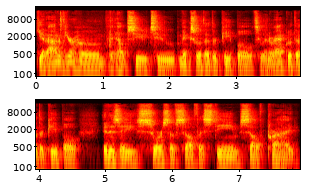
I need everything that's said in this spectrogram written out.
get out of your home. It helps you to mix with other people, to interact with other people. It is a source of self esteem, self pride.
